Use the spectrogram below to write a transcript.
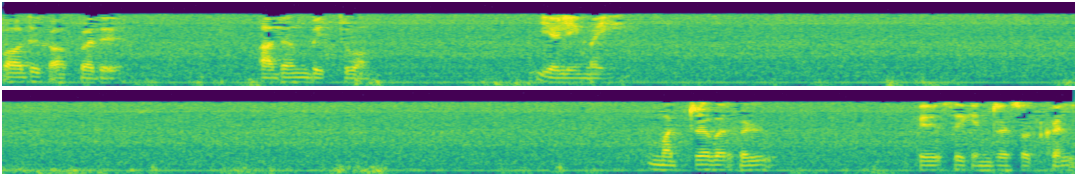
பாதுகாப்பது அதம்பித்துவம். எளிமை. மற்றவர்கள் பேசுகின்ற சொற்கள்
